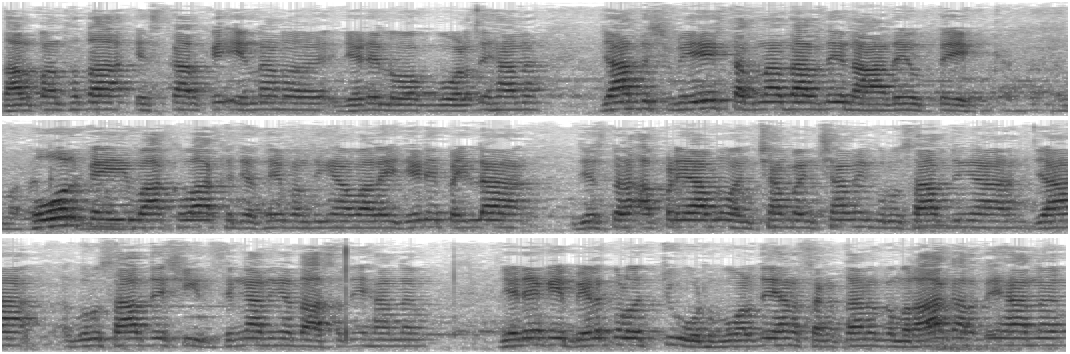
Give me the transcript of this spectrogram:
ਦਲ ਪੰਥ ਦਾ ਇਸ ਕਰਕੇ ਇਹਨਾਂ ਜਿਹੜੇ ਲੋਕ ਬੋਲਦੇ ਹਨ ਜਾਂ ਦਸ਼ਮੇਸ਼ ਤਰਨਾ ਦਲ ਦੇ ਨਾਂ ਦੇ ਉੱਤੇ। ਹੋਰ ਕਈ ਵੱਖ-ਵੱਖ ਜਥੇਬੰਦੀਆਂ ਵਾਲੇ ਜਿਹੜੇ ਪਹਿਲਾਂ ਜਿਸ ਤਰ੍ਹਾਂ ਆਪਣੇ ਆਪ ਨੂੰ ਅੰਛਾਂ ਬੰਛਾਂ ਵੀ ਗੁਰੂ ਸਾਹਿਬ ਦੀਆਂ ਜਾਂ ਗੁਰੂ ਸਾਹਿਬ ਦੇ ਸ਼ਹੀਦ ਸਿੰਘਾਂ ਦੀਆਂ ਦੱਸਦੇ ਹਨ, ਜਿਹੜੇ ਕਿ ਬਿਲਕੁਲ ਝੂਠ ਬੋਲਦੇ ਹਨ, ਸੰਗਤਾਂ ਨੂੰ ਗੁੰਮਰਾਹ ਕਰਦੇ ਹਨ।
